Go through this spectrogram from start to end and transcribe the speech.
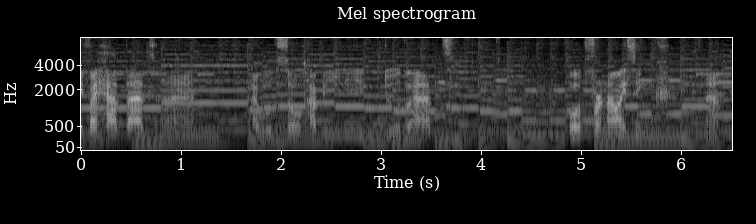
If I had that, uh, I would so happily do that. But for now, I think uh,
